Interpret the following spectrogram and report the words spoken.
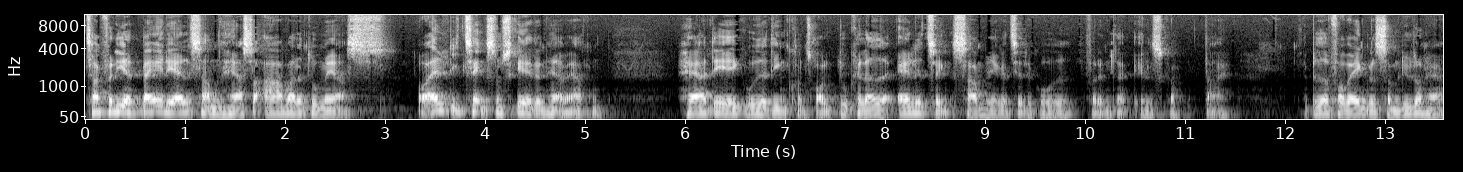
Tak fordi at bag det alt sammen her, så arbejder du med os. Og alle de ting, som sker i den her verden, Herre, det er ikke ud af din kontrol. Du kan lade alle ting samvirke til det gode for dem, der elsker dig. Jeg beder for hver enkelt, som lytter her,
